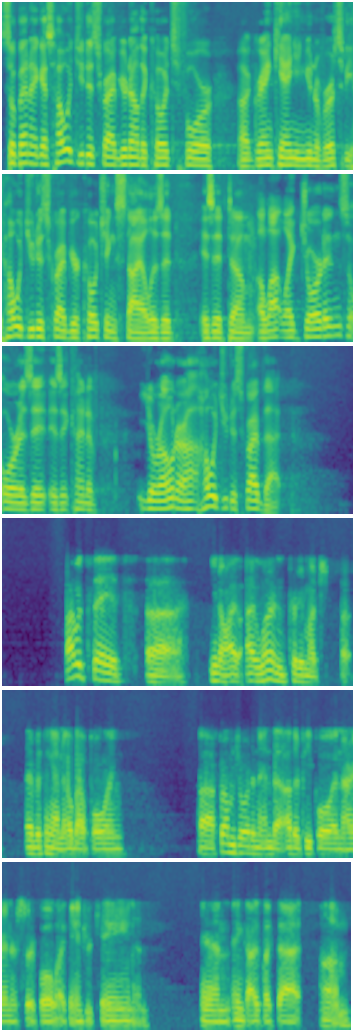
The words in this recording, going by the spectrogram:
So, Ben, I guess how would you describe? You're now the coach for uh, Grand Canyon University. How would you describe your coaching style? Is it is it um, a lot like Jordan's, or is it is it kind of your own, or how would you describe that? I would say it's uh, you know I, I learned pretty much uh, everything I know about bowling uh, from Jordan and the other people in our inner circle, like Andrew Kane and and and guys like that. Um,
